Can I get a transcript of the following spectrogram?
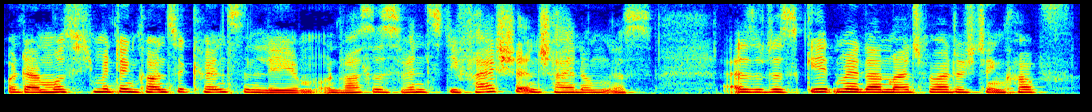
Und dann muss ich mit den Konsequenzen leben. Und was ist, wenn es die falsche Entscheidung ist? Also das geht mir dann manchmal durch den Kopf.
